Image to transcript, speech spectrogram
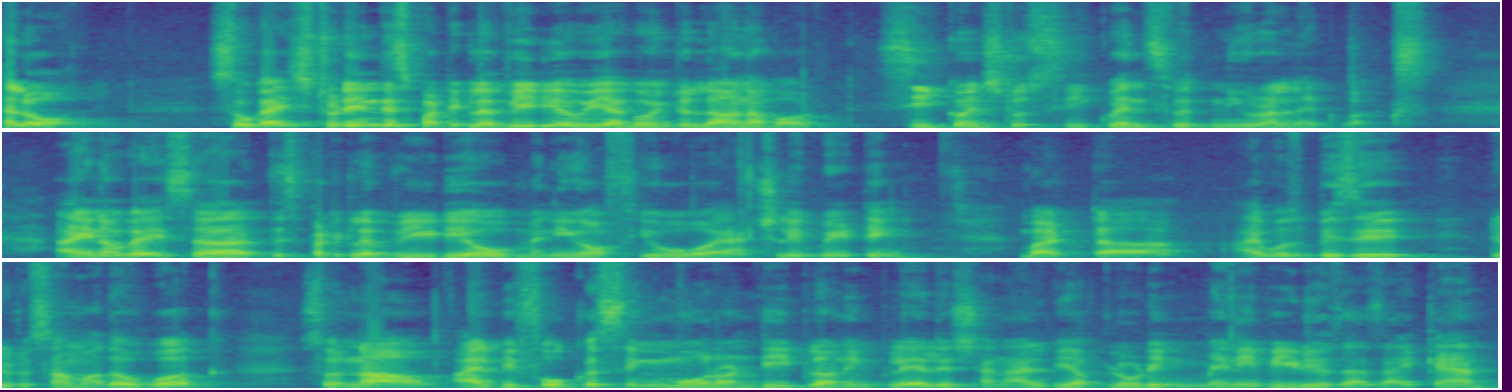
Hello all. So guys, today in this particular video we are going to learn about sequence to sequence with neural networks. I know guys, uh, this particular video many of you were actually waiting but uh, I was busy due to some other work. So now I'll be focusing more on deep learning playlist and I'll be uploading many videos as I can.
